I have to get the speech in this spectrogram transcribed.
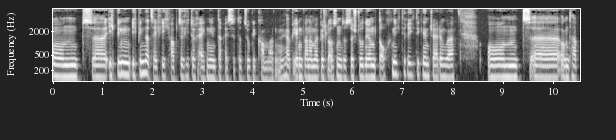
und äh, ich bin ich bin tatsächlich hauptsächlich durch Eigeninteresse dazu gekommen. Ich habe irgendwann einmal beschlossen, dass das Studium doch nicht die richtige Entscheidung war und äh, und habe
